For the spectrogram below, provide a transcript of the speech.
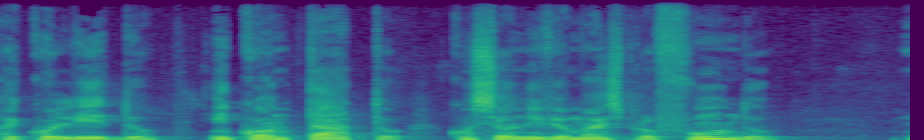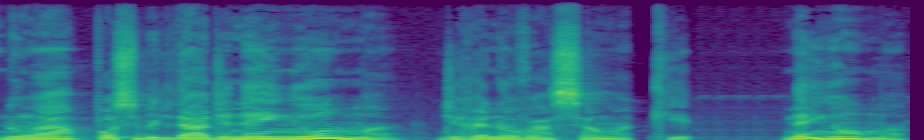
recolhido, em contato com seu nível mais profundo, não há possibilidade nenhuma de renovação aqui. Nenhuma.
